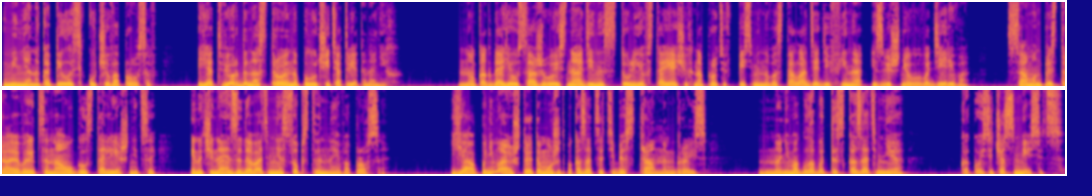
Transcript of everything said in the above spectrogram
У меня накопилась куча вопросов, и я твердо настроена получить ответы на них. Но когда я усаживаюсь на один из стульев, стоящих напротив письменного стола дяди Фина из вишневого дерева, сам он пристраивается на угол столешницы и начинает задавать мне собственные вопросы. «Я понимаю, что это может показаться тебе странным, Грейс, но не могла бы ты сказать мне, какой сейчас месяц?»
